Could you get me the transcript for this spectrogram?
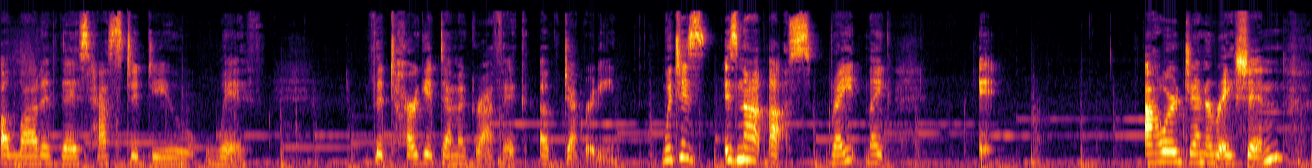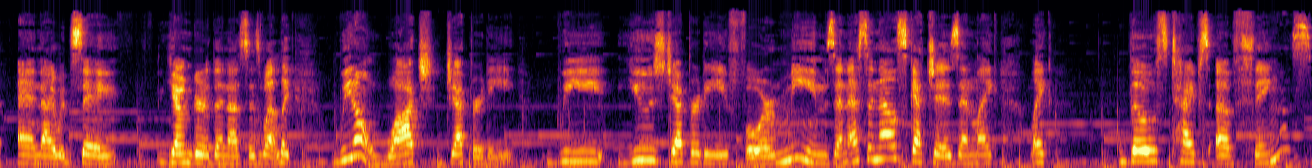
a lot of this has to do with the target demographic of Jeopardy, which is is not us, right? Like it, our generation and I would say younger than us as well. Like we don't watch Jeopardy. We use Jeopardy for memes and SNL sketches and like like those types of things,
